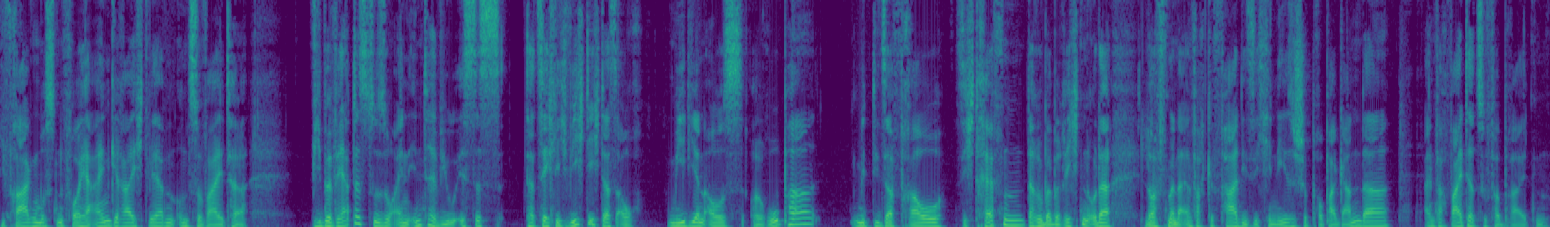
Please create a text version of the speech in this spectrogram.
Die Fragen mussten vorher eingereicht werden und so weiter. Wie bewertest du so ein Interview? Ist es tatsächlich wichtig, dass auch Medien aus Europa mit dieser Frau sich treffen, darüber berichten oder läuft man da einfach Gefahr, diese chinesische Propaganda einfach weiter zu verbreiten?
